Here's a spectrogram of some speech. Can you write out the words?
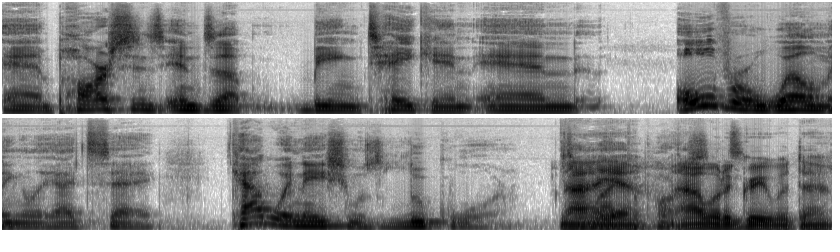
And Parsons ends up being taken, and overwhelmingly, I'd say, Cowboy Nation was lukewarm. Ah, yeah, I would agree with that.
